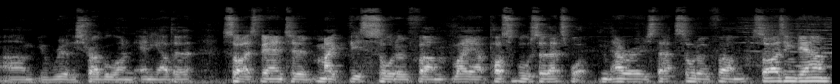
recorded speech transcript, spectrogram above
Um, you'll really struggle on any other size van to make this sort of um, layout possible. So that's what narrows that sort of um, sizing down.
